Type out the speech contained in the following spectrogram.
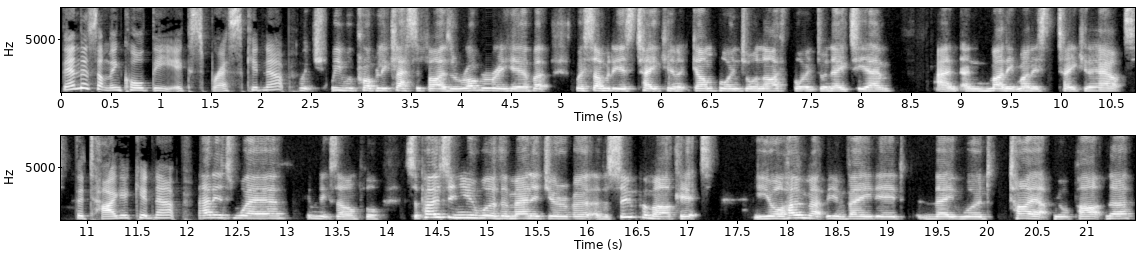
Then there's something called the express kidnap, which we would probably classify as a robbery here, but where somebody is taken at gunpoint or knife point to an ATM and, and money money's taken out. The tiger kidnap. That is where, give an example. Supposing you were the manager of a, of a supermarket your home might be invaded. They would tie up your partner,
